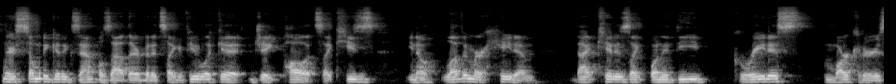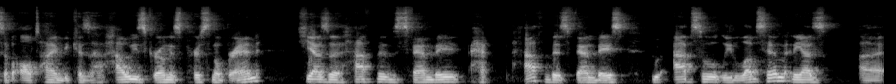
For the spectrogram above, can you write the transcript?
there's so many good examples out there, but it's like if you look at Jake Paul, it's like he's you know, love him or hate him, that kid is like one of the greatest marketers of all time because how he's grown his personal brand. He has a half of his fan base, half of his fan base who absolutely loves him, and he has uh,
